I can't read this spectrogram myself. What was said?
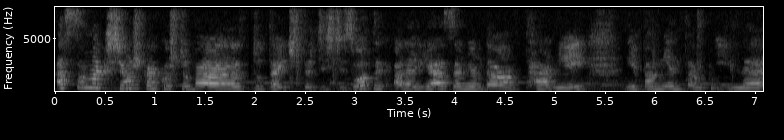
A sama książka kosztowała tutaj 40 zł, ale ja za nią dałam taniej. Nie pamiętam ile.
